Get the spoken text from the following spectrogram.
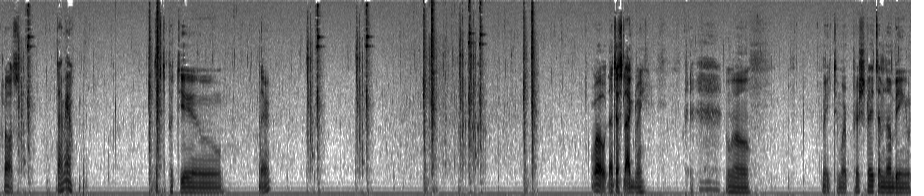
Close. Damn you. I have to put you there. Whoa, that just lagged me. Well, make two more pressure plates. I'm not being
